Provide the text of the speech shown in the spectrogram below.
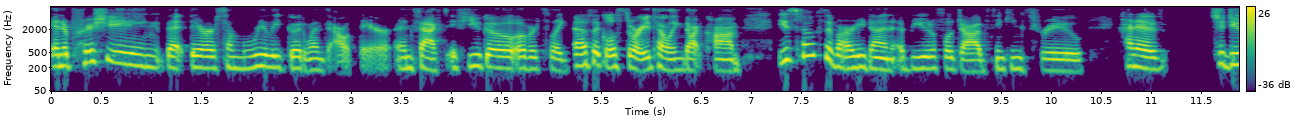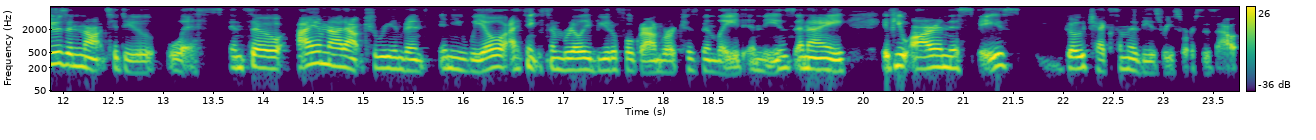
and appreciating that there are some really good ones out there. In fact, if you go over to like ethicalstorytelling.com, these folks have already done a beautiful job thinking through kind of to do's and not to do lists. And so I am not out to reinvent any wheel. I think some really beautiful groundwork has been laid in these. And I, if you are in this space, go check some of these resources out.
